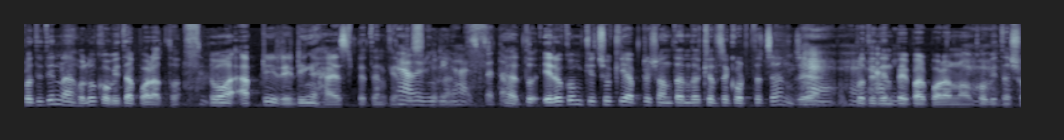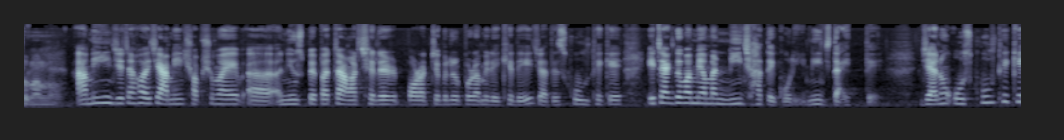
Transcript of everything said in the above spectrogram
প্রতিদিন না হলেও কবিতা পড়াতো এবং আপনি রিডিং হায়েস্ট পেতেন কিন্তু হ্যাঁ। হ্যাঁ তো এরকম কিছু কি আপনি সন্তানদের ক্ষেত্রে করতে চান যে প্রতিদিন পেপার পড়ানো কবিতা শোনানো। আমি যেটা হয় যে আমি সবসময় নিউজ পেপারটা আমার ছেলের পড়ার টেবিলের উপর আমি রেখে দিই যাতে স্কুল থেকে এটা একদম আমি আমার নিজ হাতে করি নিজ দায়িত্বে। যেন ও স্কুল থেকে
